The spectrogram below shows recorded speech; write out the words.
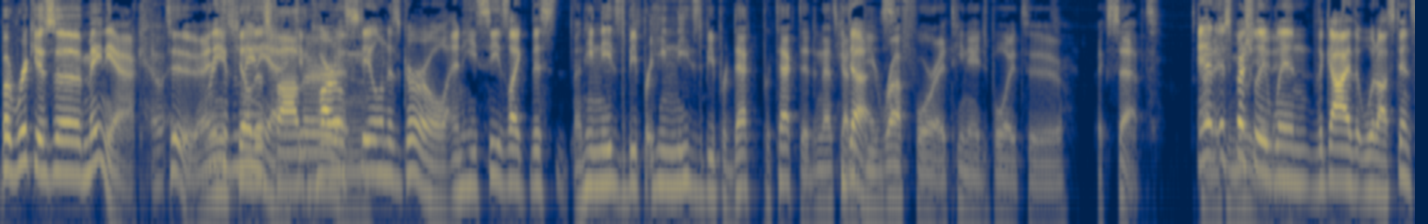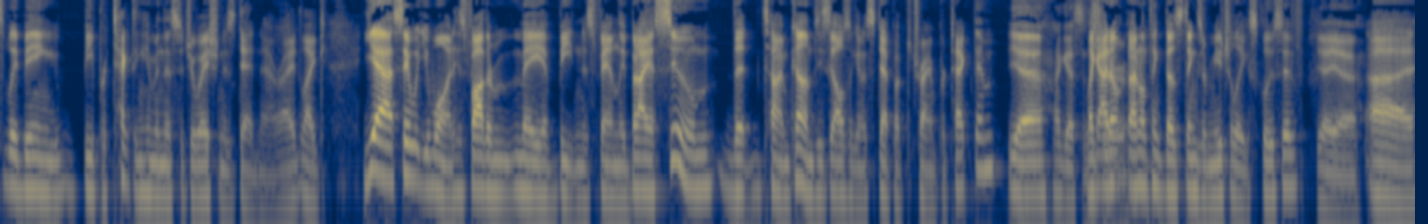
But Rick is a maniac too, and Uh, Rick he killed his father. And Carl's and, stealing his girl, and he sees like this. and he needs to be he needs to be protect, protected, and that's got to be rough for a teenage boy to accept. And especially when the guy that would ostensibly being be protecting him in this situation is dead now, right? Like, yeah, say what you want. His father may have beaten his family, but I assume that time comes, he's also going to step up to try and protect them. yeah, I guess it's Like, I don't. I don't think those things are mutually exclusive. yeah, yeah. Uh,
